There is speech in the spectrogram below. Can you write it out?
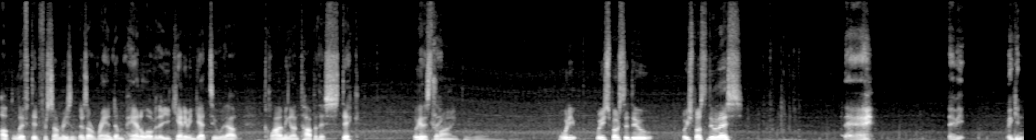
uplifted for some reason. There's a random panel over there you can't even get to without climbing on top of this stick. Look at this thing. Trying to ruin What are you what are you supposed to do? What are you supposed to do with this? Eh. Maybe we can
